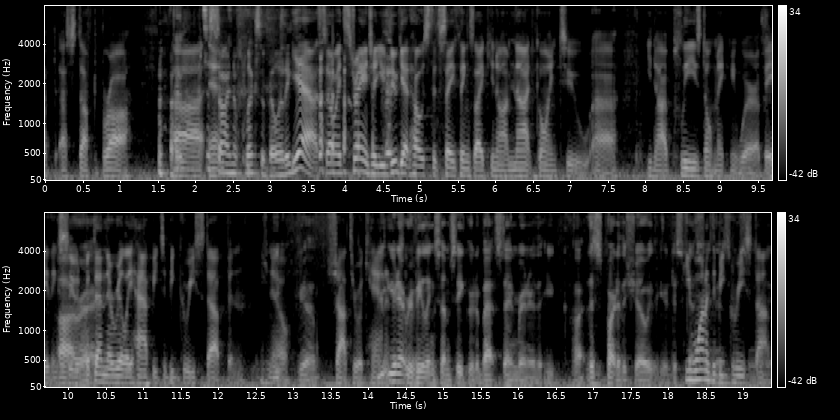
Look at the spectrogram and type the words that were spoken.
a, a stuffed bra. Uh, That's a and- sign of flexibility. Yeah, so it's strange that you do get hosts that say things like, you know, I'm not going to. You know, please don't make me wear a bathing suit. right. But then they're really happy to be greased up and, you know, yeah. shot through a cannon. You're not something. revealing some secret about Steinbrenner that you caught. This is part of the show that you're discussing. He wanted to be greased up.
